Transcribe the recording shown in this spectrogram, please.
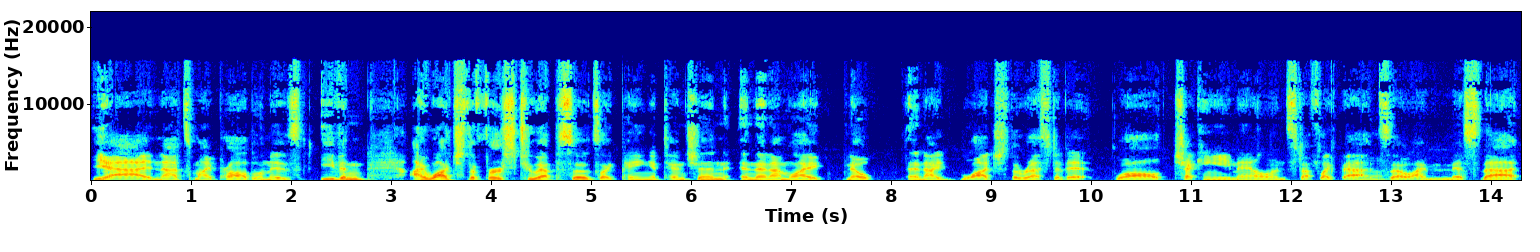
yeah and that's my problem is even i watched the first two episodes like paying attention and then i'm like nope and i watch the rest of it while checking email and stuff like that Yeah. so i miss that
